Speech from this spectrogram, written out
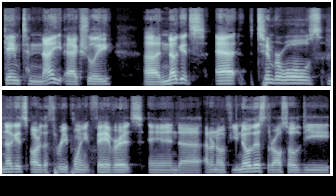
game tonight, actually, uh, Nuggets at the Timberwolves. Nuggets are the three point favorites. And uh, I don't know if you know this, they're also the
